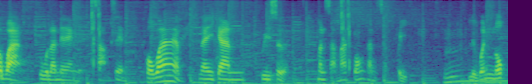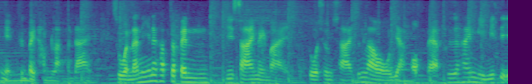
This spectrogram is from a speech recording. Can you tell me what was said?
ระหว่างตัวระแนงเนี่ยสามเซนเพราะว่าในการรีเสิร์ชมันสามารถป้องกันสัตว์ปีกหรือว่านกเนี่ยขึ้นไปทำรังมันได้ ส่วนอันนี้นะครับจะเป็นดีไซน์ใหม่ ๆ ตัวเชิงชาย ซึ่งเราอยากออกแบบเพื่อให้มีมิติ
